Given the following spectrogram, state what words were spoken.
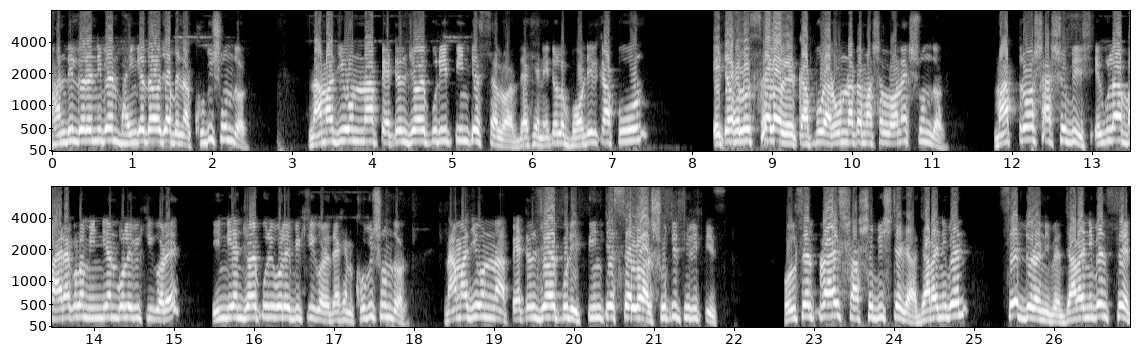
ভান্ডিল ধরে নিবেন ভাইঙ্গা দেওয়া যাবে না। খুবই সুন্দর। নামাজি ওন্না প্যাটেল জয়পুরি প্রিন্টের সালোয়ার। দেখেন, এটা হলো বডির কাপড়, এটা হলো সালোয়ারের কাপড়, আর ওন্নাটা মাসাল্লাহ অনেক সুন্দর। মাত্র সাতশো বিশ। এগুলা বাইরা কলম ইন্ডিয়ান বলে বিক্রি করে। ইন্ডিয়ান জয়পুরি বলে বিক্রি করে। দেখেন, খুবই সুন্দর। নামাজি ওন্না, প্যাটেল জয়পুরি প্রিন্টের সালোয়ার, সুতি থ্রি পিস হোলসেল প্রাইস সাতশো বিশ টাকা। যারা নিবেন সেট ধরে নিবেন। যারা নিবেন সেট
